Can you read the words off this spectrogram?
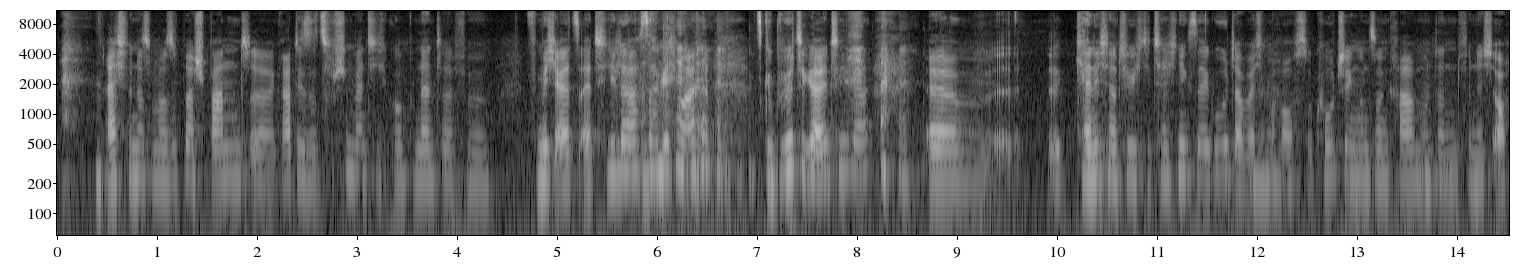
Ja, ich finde das immer super spannend, äh, gerade diese zwischenmenschliche Komponente für, für mich als ITler, sage ich mal, als gebürtiger ITler. Ähm, äh, kenne ich natürlich die Technik sehr gut, aber ich Mhm. mache auch so Coaching und so ein Kram und Mhm. dann finde ich auch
